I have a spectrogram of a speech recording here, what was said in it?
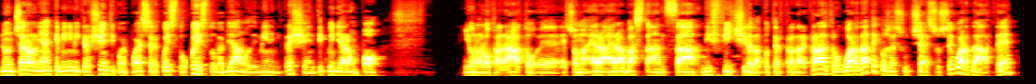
non c'erano neanche minimi crescenti come può essere questo o questo, dove abbiamo dei minimi crescenti, quindi era un po', io non l'ho tradato, eh, insomma era, era, abbastanza difficile da poter tradare. Tra l'altro guardate cosa è successo, se guardate,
